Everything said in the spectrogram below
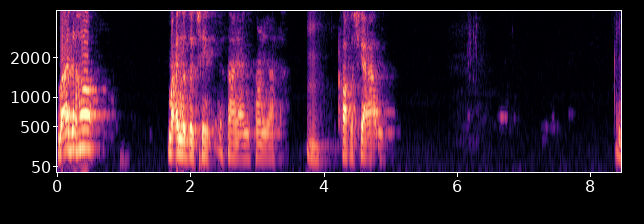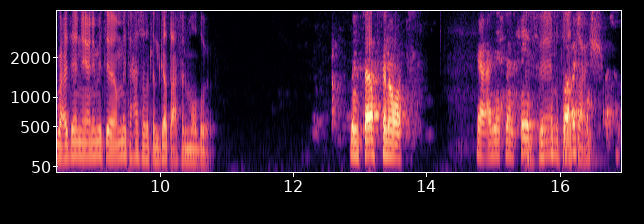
بعدها ما عاد نزلت شيء ثاني عن الثمانينات مم. صارت أشياء عامة. وبعدين يعني متى متى حصلت القطعة في الموضوع؟ من ثلاث سنوات يعني إحنا الحين في 2013. 16 15.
